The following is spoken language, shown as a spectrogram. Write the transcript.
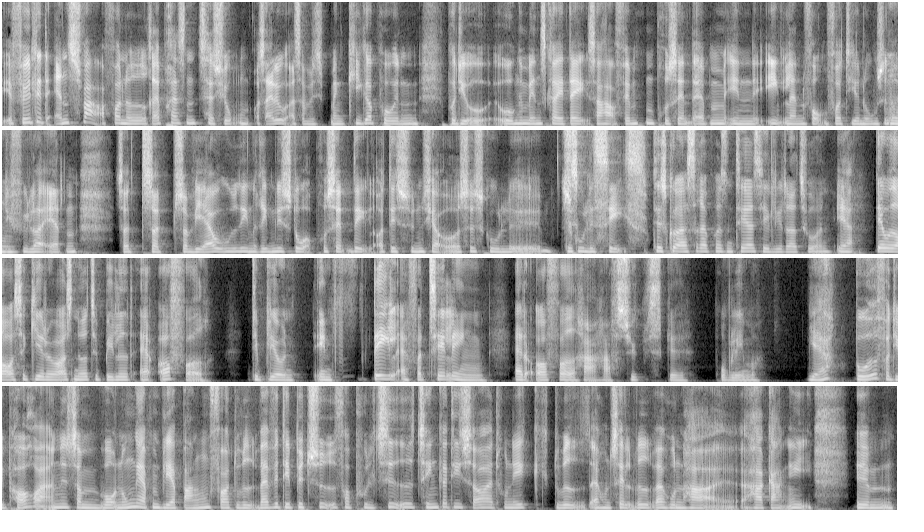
Jeg følte et ansvar for noget repræsentation. Og så er det jo, altså hvis man kigger på, en, på de unge mennesker i dag, så har 15 procent af dem en, en eller anden form for diagnose, når mm. de fylder 18. Så, så, så vi er jo ude i en rimelig stor procentdel, og det synes jeg også skulle, skulle ses. Det skulle også repræsenteres i litteraturen. Ja. Derudover så giver det jo også noget til billedet af offeret. Det bliver jo en, en del af fortællingen, at offeret har haft psykiske problemer. Ja, både for de pårørende, som, hvor nogle af dem bliver bange for, du ved, hvad vil det betyde for politiet? Tænker de så, at hun ikke, du ved, at hun selv ved, hvad hun har, har gang i? Øhm,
